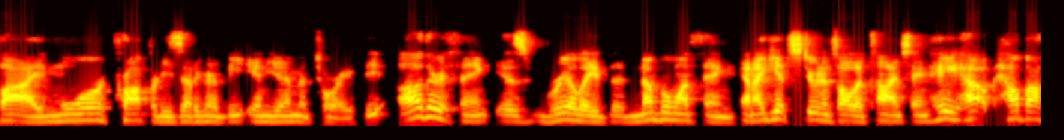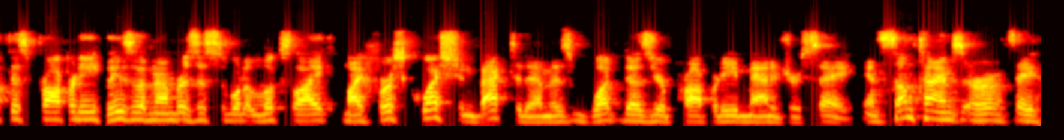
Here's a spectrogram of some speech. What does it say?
buy more properties that are going to be in your inventory. The other thing is really the number one thing. And I get students all the time saying, Hey, how, how about this property? These are the numbers. This is what it looks like. My first question back to them is, What does your property manager say? And sometimes, or say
